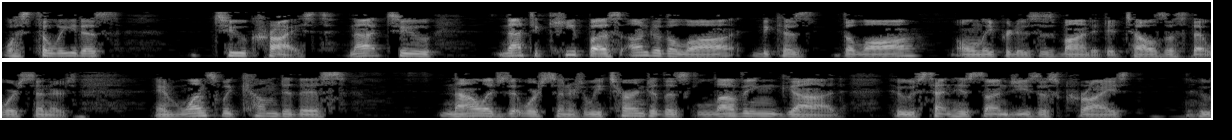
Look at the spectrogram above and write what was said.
was to lead us to Christ, not to not to keep us under the law because the law only produces bondage. It tells us that we're sinners. And once we come to this knowledge that we're sinners, we turn to this loving God who sent his son Jesus Christ, who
